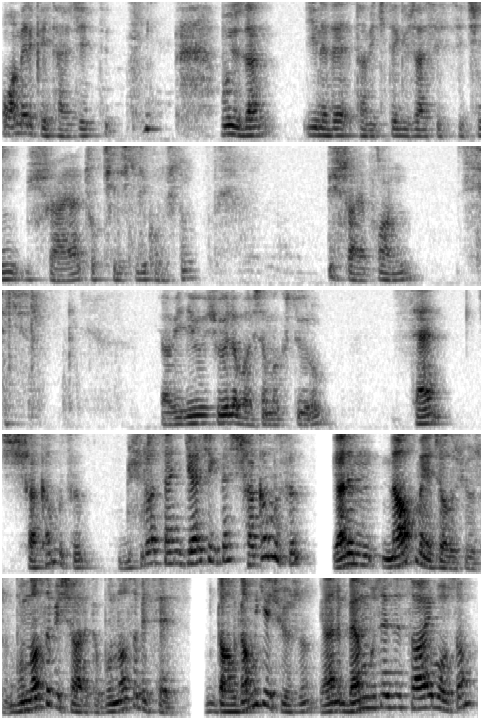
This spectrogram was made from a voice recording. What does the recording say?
O Amerika'yı tercih etti. Bu yüzden yine de tabii ki de güzel sesi için Büşra'ya çok çelişkili konuştum. Büşra'ya puanım 8. Ya videoyu şöyle başlamak istiyorum. Sen şaka mısın? Büşra sen gerçekten şaka mısın? Yani ne yapmaya çalışıyorsun? Bu nasıl bir şarkı? Bu nasıl bir ses? Dalga mı geçiyorsun? Yani ben bu sese sahip olsam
